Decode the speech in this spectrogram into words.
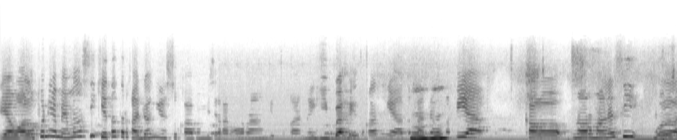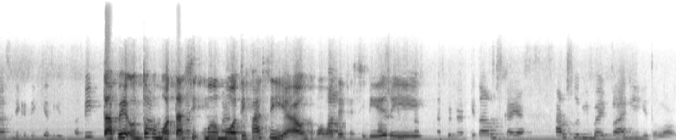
Ya walaupun ya memang sih kita terkadang ya suka membicarakan orang gitu kan. Ngegibah itu kan ya terkadang. Mhm. tapi ya kalau normalnya sih boleh lah sedikit-dikit gitu. Tapi Tapi untuk memotivasi, memotivasi ya, untuk memotivasi diri. benar kita harus kayak harus lebih baik lagi gitu loh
